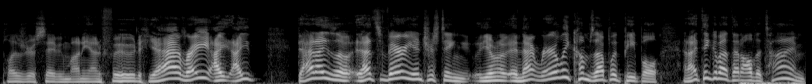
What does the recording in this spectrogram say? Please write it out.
pleasure of saving money on food. Yeah, right. I, I that is a that's very interesting. You know, and that rarely comes up with people. And I think about that all the time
